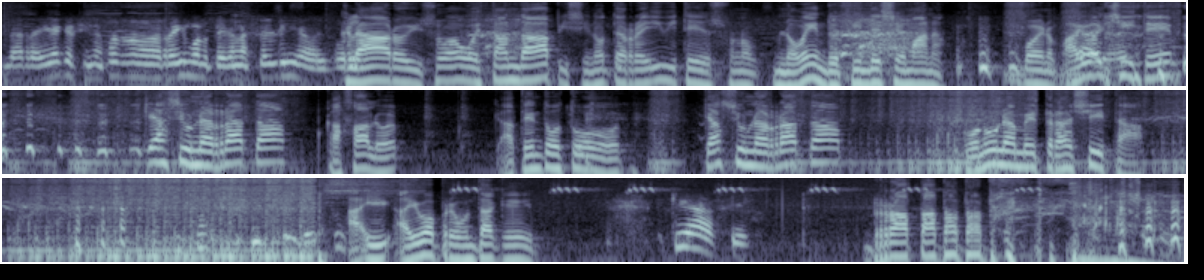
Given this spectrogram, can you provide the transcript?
la realidad es que si nosotros no nos reímos no te ganas el día. hoy por Claro, y yo hago stand-up y si no te reí, viste, eso no, no vendo el fin de semana. Bueno, ahí va el chiste. ¿eh? ¿Qué hace una rata? Casalo, ¿eh? Atentos todos. ¿Qué hace una rata con una metralleta? Ahí, ahí va a preguntar qué. ¿Qué hace? Ratatatata.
